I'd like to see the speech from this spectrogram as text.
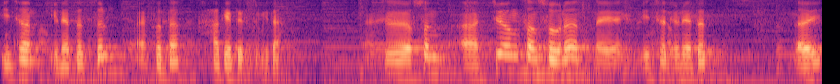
인천 유나이티드를 선택하게 됐습니다. 그 손정 아, 선수는 네, 인천 유나이티드의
